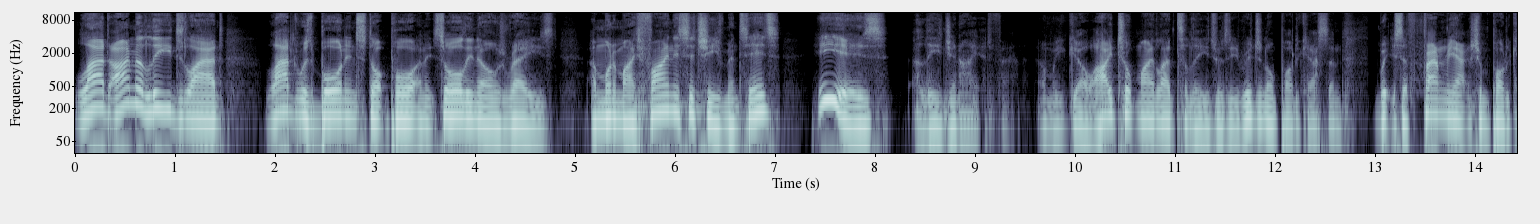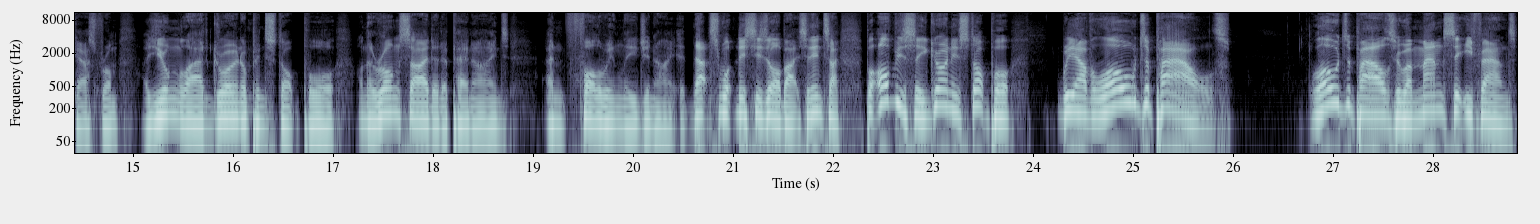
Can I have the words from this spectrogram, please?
lad. I'm a Leeds lad. Lad was born in Stockport, and it's all he knows. Raised, and one of my finest achievements is he is a Leeds United fan. And we go. I took my lad to Leeds was the original podcast, and it's a fan reaction podcast from a young lad growing up in Stockport on the wrong side of the Pennines and following Leeds United. That's what this is all about. It's an insight. But obviously, growing in Stockport, we have loads of pals. Loads of pals who are Man City fans.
